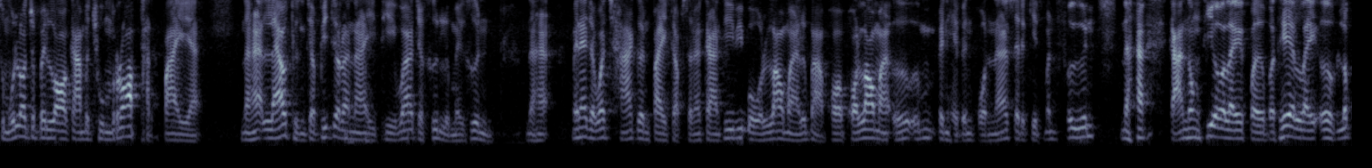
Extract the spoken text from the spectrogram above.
สมมุติเราจะไปรอการประชุมรอบถัดไปอะนะฮะแล้วถึงจะพิจารณาอีกทีว่าจะขึ้นหรือไม่ขึ้นนะฮะ ไม่แน่ใจว่าช้าเกินไปกับสถานการณ์ที่พี่โบเล่ามาหรือเปล่าพอพอเล่ามาเออมันเป็นเหตุเป็นผลนะเศรษฐกิจมันฟื้นนะการท่องเที่ยวอะไรเปิดประเทศอะไรเออแล้ว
